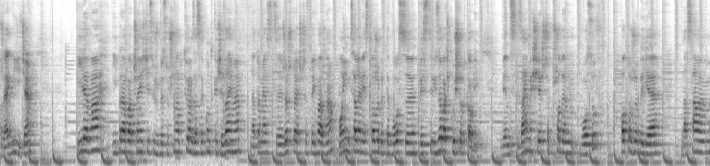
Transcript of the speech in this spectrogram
Dobrze, jak widzicie, i lewa i prawa część jest już wysuszona, tyłem za sekundkę się zajmę. Natomiast y, rzecz, która jeszcze tutaj ważna, moim celem jest to, żeby te włosy wystylizować ku środkowi. Więc zajmę się jeszcze przodem włosów, po to, żeby je na samym,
